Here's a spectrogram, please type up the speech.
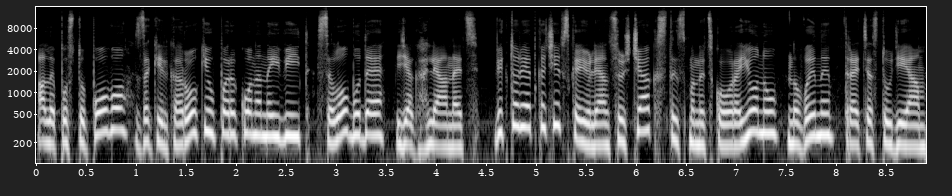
але поступово за кілька років, переконаний Війт, село буде як глянець. Вікторія Ткачівська, Юліан Сущак з району. Новини третя студія.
